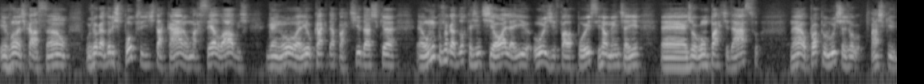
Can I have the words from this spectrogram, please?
errou na escalação, os jogadores poucos se destacaram, o Marcelo Alves ganhou ali o craque da partida, acho que é, é, o único jogador que a gente olha aí hoje e fala, pô, esse realmente aí é, jogou um partidaço, né? O próprio Lucha jogou, acho que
